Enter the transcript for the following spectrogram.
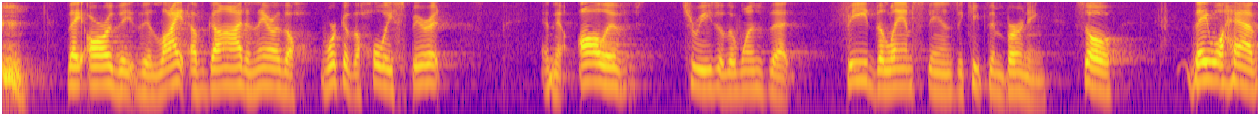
they are the, the light of God and they are the work of the Holy Spirit. And the olive trees are the ones that feed the lampstands to keep them burning. So they will have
